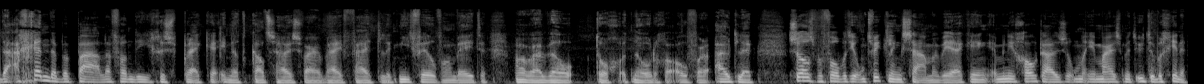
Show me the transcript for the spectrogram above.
de agenda bepalen van die gesprekken in het katshuis... waar wij feitelijk niet veel van weten, maar waar wel toch het nodige over uitlekt. Zoals bijvoorbeeld die ontwikkelingssamenwerking. En meneer Groothuizen, om maar eens met u te beginnen.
